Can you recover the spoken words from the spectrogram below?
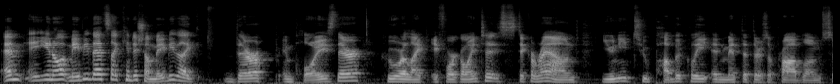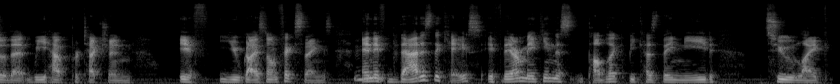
and eh, you know what? Maybe that's like conditional. Maybe like there are employees there who are like, if we're going to stick around, you need to publicly admit that there's a problem so that we have protection if you guys don't fix things. And if that is the case, if they are making this public because they need to like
